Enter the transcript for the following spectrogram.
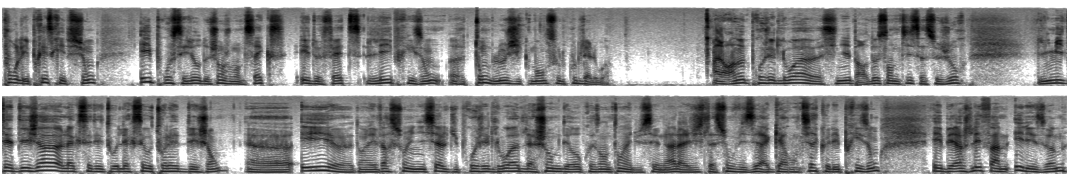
pour les prescriptions et procédures de changement de sexe et de fait les prisons euh, tombent logiquement sous le coup de la loi. Alors un autre projet de loi euh, signé par DeSantis à ce jour limitait déjà l'accès aux toilettes des gens euh, et euh, dans les versions initiales du projet de loi de la Chambre des représentants et du Sénat, la législation visait à garantir que les prisons hébergent les femmes et les hommes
